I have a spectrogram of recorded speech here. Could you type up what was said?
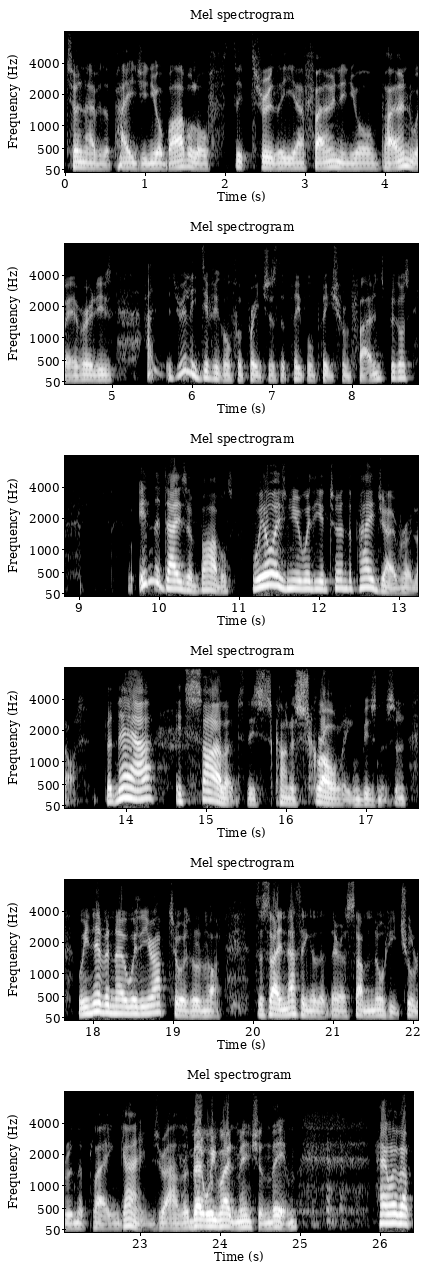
turn over the page in your Bible or flip through the uh, phone in your phone, wherever it is, it's really difficult for preachers that people preach from phones because in the days of Bibles, we always knew whether you'd turn the page over or not. But now it's silent, this kind of scrolling business, and we never know whether you're up to it or not. To say nothing of that, there are some naughty children that are playing games rather, but we won't mention them. However,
